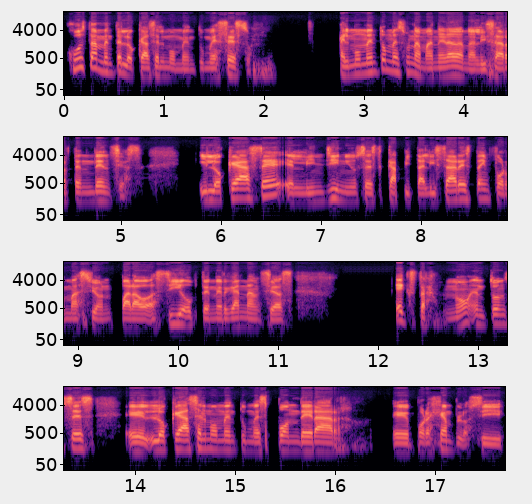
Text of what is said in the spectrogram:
justamente lo que hace el momentum es eso. El momentum es una manera de analizar tendencias y lo que hace el Ingenious es capitalizar esta información para así obtener ganancias extra, ¿no? Entonces, eh, lo que hace el momentum es ponderar, eh, por ejemplo, si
